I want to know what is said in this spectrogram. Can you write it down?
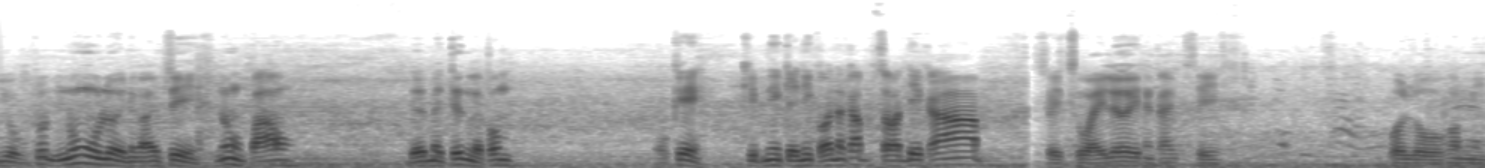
อยู่สุดนู่นเลยนะครับสินู่นเปล่าเดินไม่ถึงเลยผม โอเค คลิปนี้แค่นี้ก่อนนะครับ สวัสดีครับ สวยๆเลยนะครับสิโปโลก็มี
